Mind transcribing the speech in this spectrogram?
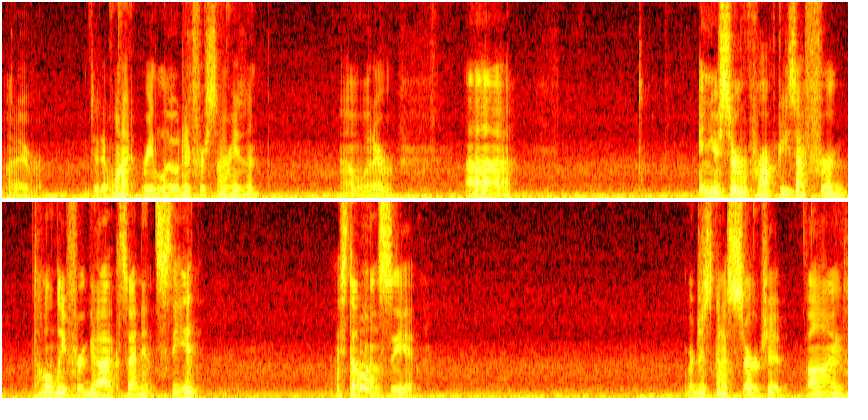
whatever. Did it want it reloaded for some reason? Oh, whatever. Uh, in your server properties, I for totally forgot because I didn't see it. I still don't see it. We're just gonna search it, find.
